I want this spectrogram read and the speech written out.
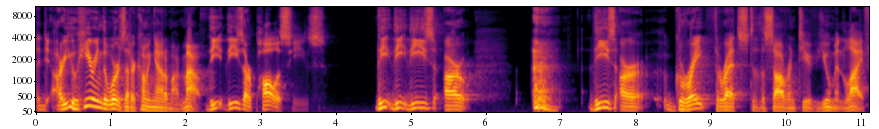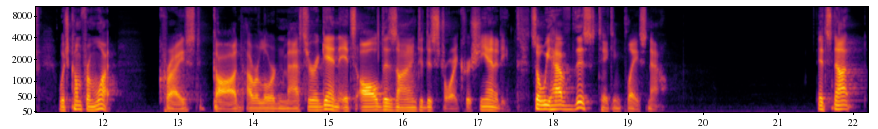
uh, are you hearing the words that are coming out of my mouth? The, these are policies. The, the, these are these are great threats to the sovereignty of human life, which come from what? Christ, God, our Lord and Master. Again, it's all designed to destroy Christianity. So we have this taking place now. It's not,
